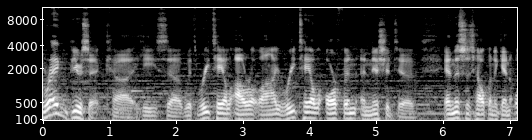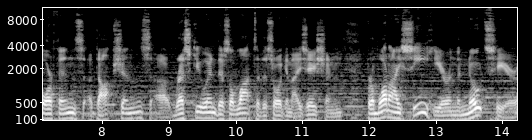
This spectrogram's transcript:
Greg Buzek. Uh, he's uh, with Retail ROI, Retail Orphan Initiative. And this is helping, again, orphans, adoptions, uh, rescuing. There's a lot to this organization. From what I see here in the notes here,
